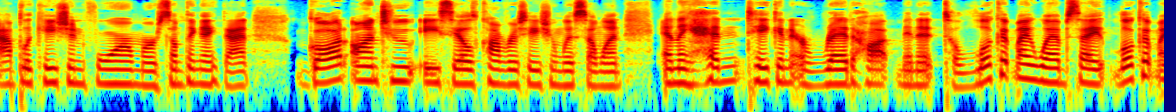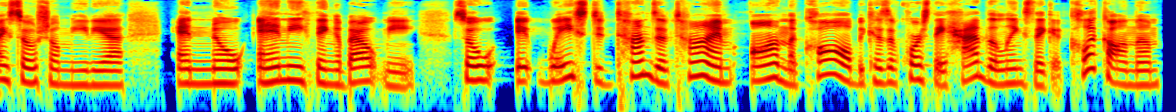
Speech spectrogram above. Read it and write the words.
application form or something like that, got onto a sales conversation with someone, and they hadn't taken a red hot minute to look at my website, look at my social media, and know anything about me. So it wasted tons of time on the call because, of course, they had the links, they could click on them,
